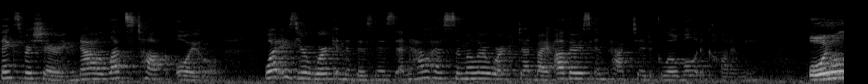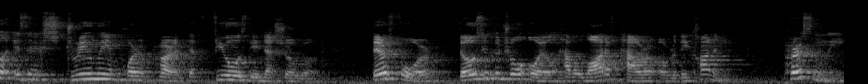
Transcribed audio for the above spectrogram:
Thanks for sharing. Now let's talk oil. What is your work in the business, and how has similar work done by others impacted global economy? Oil is an extremely important product that fuels the industrial world. Therefore, those who control oil have a lot of power over the economy. Personally,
